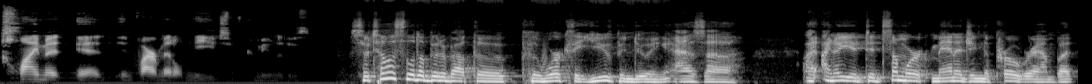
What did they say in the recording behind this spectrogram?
climate and environmental needs of communities. So tell us a little bit about the the work that you've been doing as a I, I know you did some work managing the program, but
